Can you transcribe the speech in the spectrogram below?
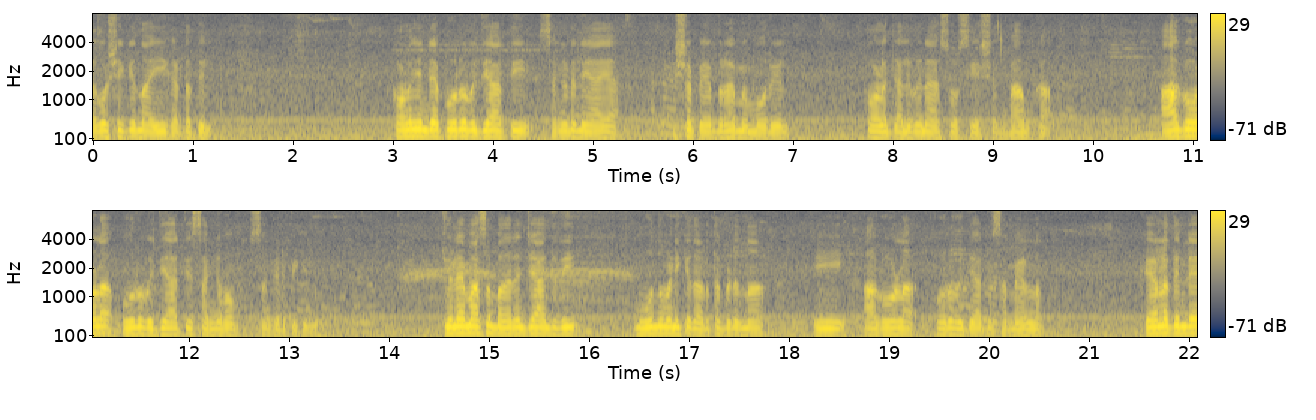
ആഘോഷിക്കുന്ന ഈ ഘട്ടത്തിൽ കോളേജിന്റെ പൂർവ വിദ്യാർത്ഥി സംഘടനയായ bishop Abraham memorial college alumni association ബാംക ആഗോള പൂർവ വിദ്യാർത്ഥി സംഗമം സംഘടിപ്പിക്കുന്നു. ജൂലൈ മാസം പതിനഞ്ചാം തീയതി മൂന്ന് മണിക്ക് നടത്തപ്പെടുന്ന ഈ ആഗോള പൂർവ വിദ്യാർത്ഥി സമ്മേളനം കേരളത്തിന്റെ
